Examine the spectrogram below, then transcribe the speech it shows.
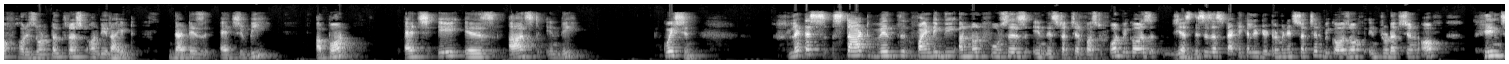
of horizontal thrust on the right that is HB upon HA is asked in the question. Let us start with finding the unknown forces in this structure first of all because yes this is a statically determinate structure because of introduction of hinge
